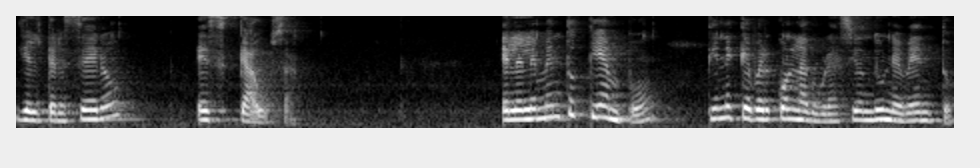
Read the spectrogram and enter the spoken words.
y el tercero es causa. El elemento tiempo tiene que ver con la duración de un evento,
